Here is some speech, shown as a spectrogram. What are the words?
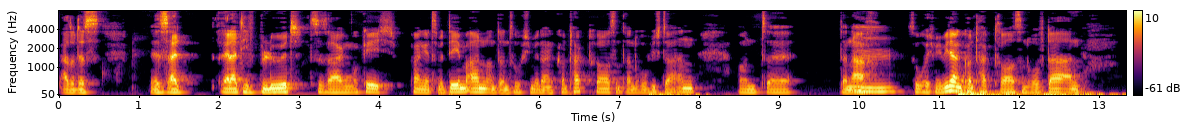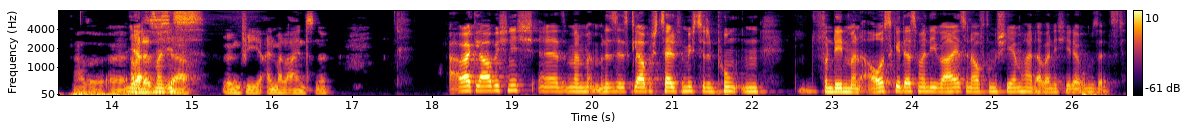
also das, das ist halt relativ blöd zu sagen, okay, ich fange jetzt mit dem an und dann suche ich mir da einen Kontakt raus und dann rufe ich da an und äh, danach mhm. suche ich mir wieder einen Kontakt raus und rufe da an. Also, äh, ja, aber das ist, ist ja irgendwie einmal eins, ne? Aber glaube ich nicht. Äh, man, das ist, glaube ich, zählt für mich zu den Punkten, von denen man ausgeht, dass man die weiß und auf dem Schirm hat, aber nicht jeder umsetzt.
